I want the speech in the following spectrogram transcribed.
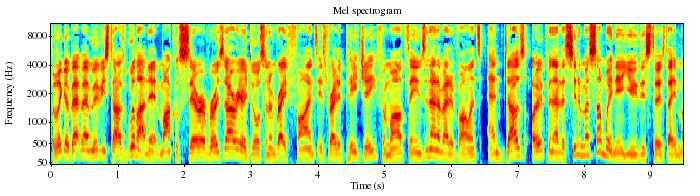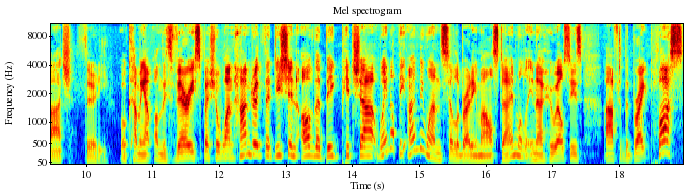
The Lego Batman movie stars Will Arnett, Michael Cera, Rosario Dawson, and Ralph Fiennes. is rated PG for mild themes and animated violence and does open at a cinema somewhere near you this Thursday, March 30. Well, coming up on this very special 100th edition of The Big Picture, we're not the only ones celebrating a milestone. We'll let you know who else is after the break. Plus,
